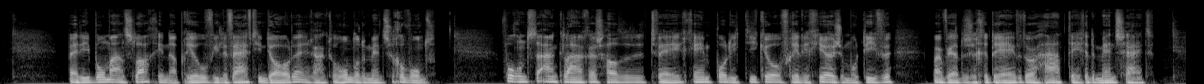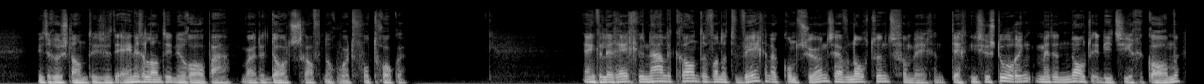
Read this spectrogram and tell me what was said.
Bij die bomaanslag in april vielen 15 doden en raakten honderden mensen gewond. Volgens de aanklagers hadden de twee geen politieke of religieuze motieven... maar werden ze gedreven door haat tegen de mensheid. Wit-Rusland is het enige land in Europa waar de doodstraf nog wordt voltrokken. Enkele regionale kranten van het Wegener-concern zijn vanochtend vanwege een technische storing met een noodeditie gekomen.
